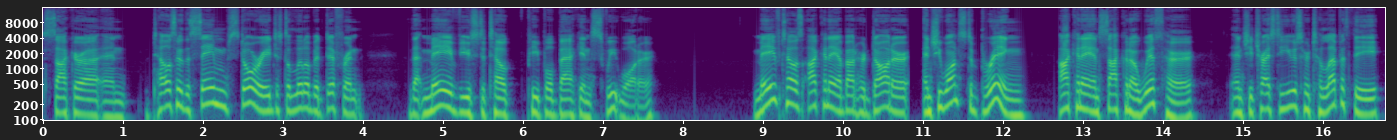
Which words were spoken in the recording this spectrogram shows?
Sakura and tells her the same story, just a little bit different, that Maeve used to tell people back in Sweetwater. Maeve tells Akane about her daughter, and she wants to bring Akane and Sakura with her, and she tries to use her telepathy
